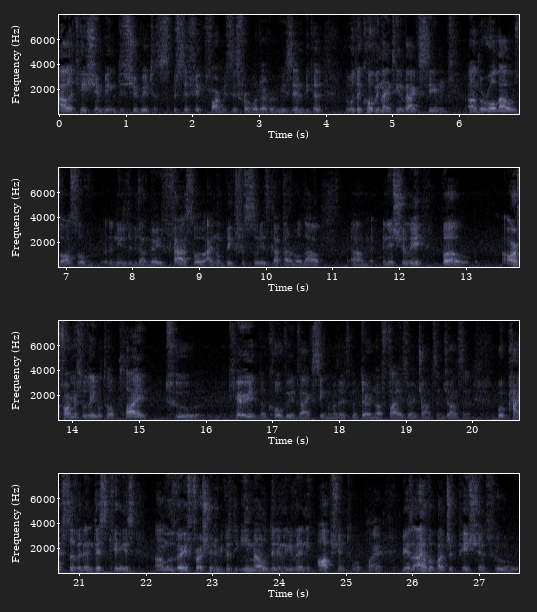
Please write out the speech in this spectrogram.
allocation being distributed to specific pharmacies for whatever reason because with the COVID-19 vaccine, uh, the rollout was also uh, needed to be done very fast. So I know big facilities got that rolled out um, initially, but our pharmacy was able to apply to carry the COVID vaccine, whether it's Moderna, Pfizer, Johnson Johnson. With Paxlovid in this case, um, it was very frustrating because the email didn't even give any option to apply. Because I have a bunch of patients who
